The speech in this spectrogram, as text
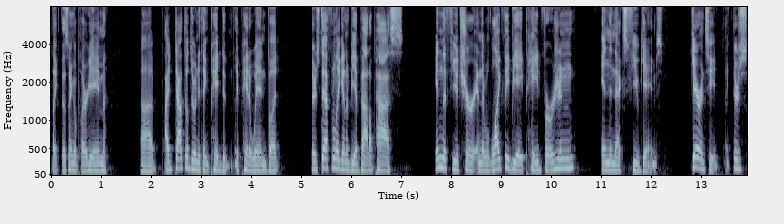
like the single player game. Uh, I doubt they'll do anything paid to like pay to win, but there's definitely going to be a battle pass in the future, and there will likely be a paid version in the next few games, guaranteed. Like there's,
